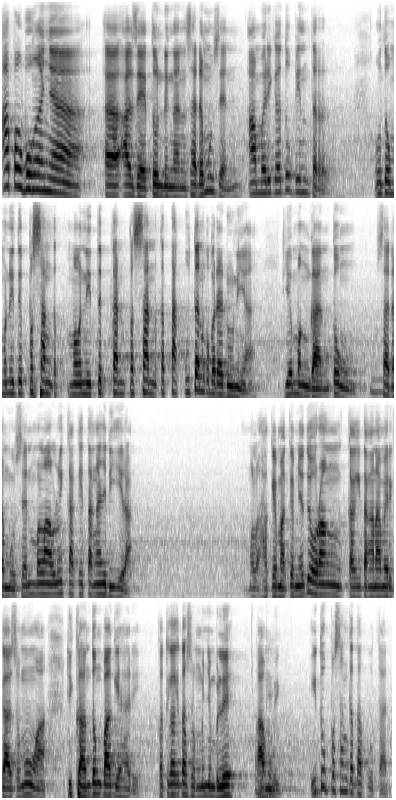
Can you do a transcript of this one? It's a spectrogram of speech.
Apa hubungannya uh, Al Zaitun dengan Saddam Hussein? Amerika itu pinter untuk menitip pesan menitipkan pesan ketakutan kepada dunia dia menggantung Saddam Hussein melalui kaki tangannya di Irak. Hakim-hakimnya itu orang kaki tangan Amerika semua, digantung pagi hari. Ketika kita sedang menyembelih kambing. Okay. Itu pesan ketakutan.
